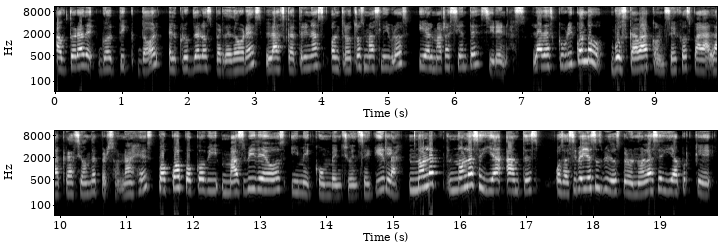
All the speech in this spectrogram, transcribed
autora de Gothic Doll, El Club de los Perdedores, Las Catrinas, entre otros más libros, y el más reciente, Sirenas. La descubrí cuando buscaba consejos para la creación de personajes. Poco a poco vi más videos y me convenció en seguirla. No la, no la seguía antes o sea, sí veía sus videos, pero no la seguía porque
